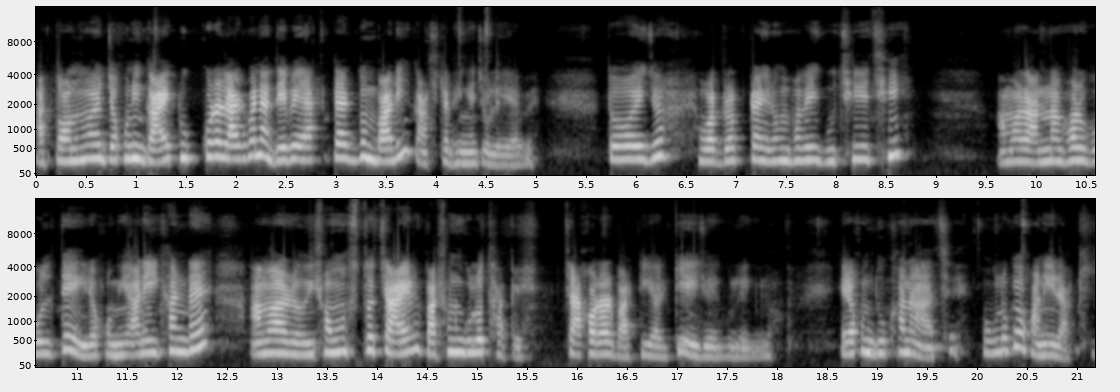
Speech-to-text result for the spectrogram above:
আর তন্ময়ের যখনই গায়ে টুক করে লাগবে না, দেবে একটা একদম বাড়ি, কাঁচটা ভেঙে চলে যাবে। তো এই যে ওয়ার্ড্রপটা এরমভাবেই গুছিয়েছি। আমার রান্নাঘর বলতে এইরকমই। আর এইখানটায় আমার ওই সমস্ত চায়ের বাসনগুলো থাকে। চা করার বাটি আর কি, এই যে এগুলো এগুলো। এরকম দুখানা আছে। ওগুলোকে ওখানেই রাখি।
